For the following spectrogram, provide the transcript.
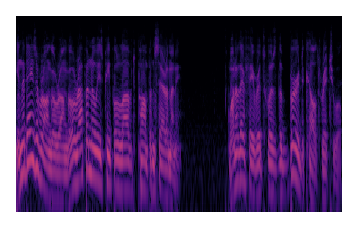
In the days of Rongo Rongo, Rapa Nui's people loved pomp and ceremony. One of their favorites was the bird cult ritual.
